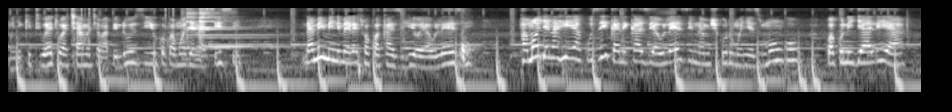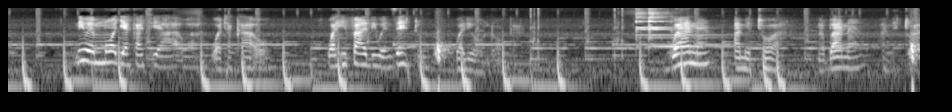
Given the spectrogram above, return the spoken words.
mwenyekiti wetu wa Chama cha Mapinduzi yuko pamoja na sisi, na mimi nimeletwa kwa kazi hiyo ya ulezi. Pamoja na hii ya kuzika ni kazi ya ulezi. Namshukuru Mwenyezi Mungu kwa kunijalia niwe mmoja kati ya hawa watakao wahifadhi wenzetu walioondoka. Bwana ametoa na Bwana ametoa.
